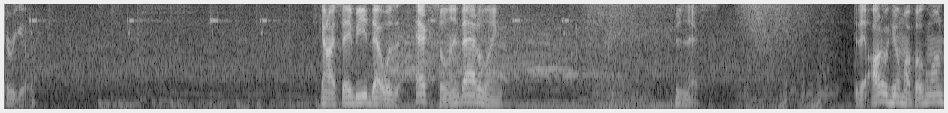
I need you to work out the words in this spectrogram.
There we go. Can I say, Bede? That was excellent battling. Who's next? Do they auto heal my Pokemon?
